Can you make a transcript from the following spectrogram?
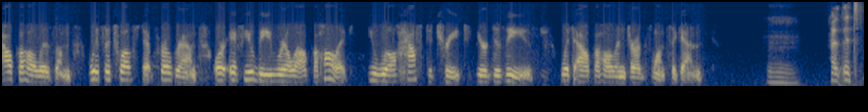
alcoholism with a 12-step program, or if you be real alcoholic, you will have to treat your disease with alcohol and drugs once again. Mm. It's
